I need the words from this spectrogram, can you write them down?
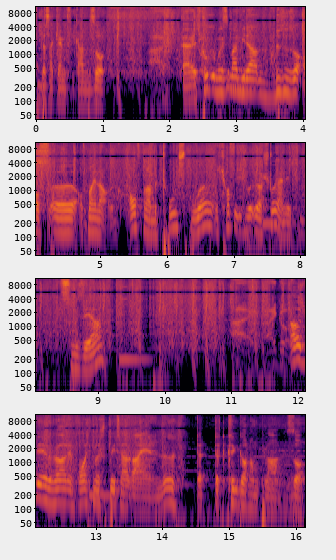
ich besser kämpfen kann. So. Äh, ich gucke übrigens immer wieder ein bisschen so auf, äh, auf meine Aufnahme-Tonspur. Ich hoffe, ich übersteuere nicht zu sehr. Aber wir hören den ich mal später rein. Ne? Das, das klingt doch noch ein Plan. So.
